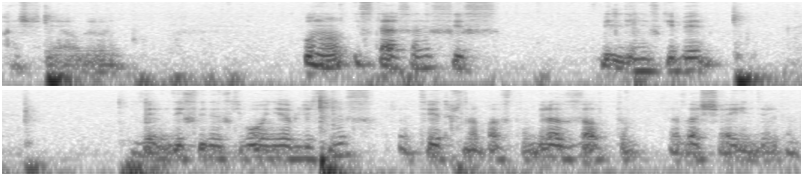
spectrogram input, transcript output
aşağıya alıyorum. Bunu isterseniz siz bildiğiniz gibi üzerinde istediğiniz gibi oynayabilirsiniz. T tuşuna bastım. Biraz azalttım. Biraz aşağı indirdim.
